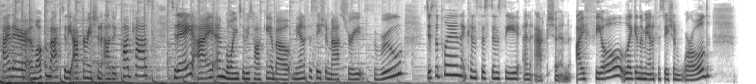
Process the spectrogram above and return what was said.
Hi there, and welcome back to the Affirmation Addict podcast. Today, I am going to be talking about manifestation mastery through discipline, consistency, and action. I feel like in the manifestation world,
